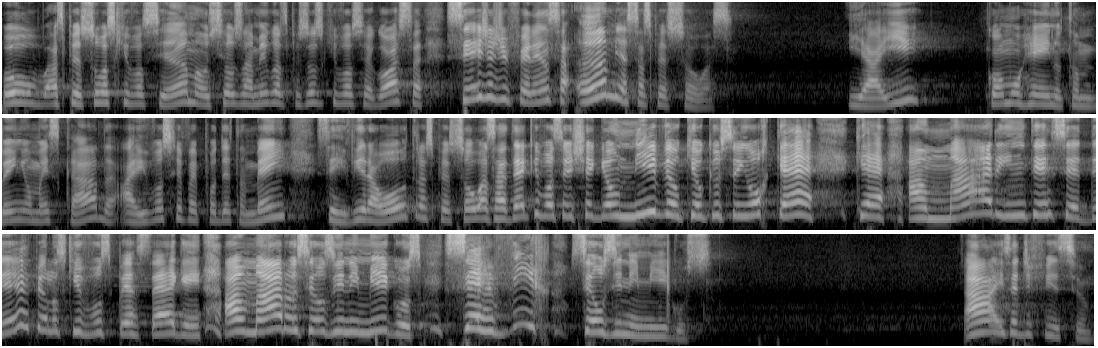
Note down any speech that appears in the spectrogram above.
ou as pessoas que você ama, os seus amigos, as pessoas que você gosta, seja a diferença, ame essas pessoas. E aí como o reino também é uma escada, aí você vai poder também servir a outras pessoas, até que você chegue ao nível que é o que o Senhor quer, que é amar e interceder pelos que vos perseguem, amar os seus inimigos, servir seus inimigos. Ah, isso é difícil.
